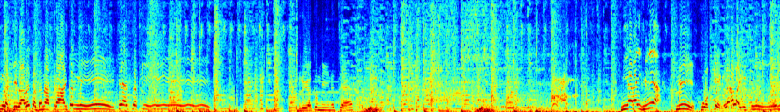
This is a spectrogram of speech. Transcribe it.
หมวดกีฬาและสันทนาการก็มีแจ็ตสกี เรือก็มีนะแจ๊ค มีอะไรอีกไหมเนี่ย มีหัวเก่งและอะไรอื่น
